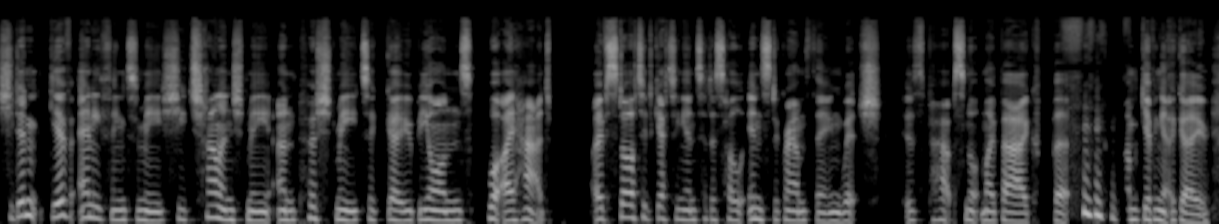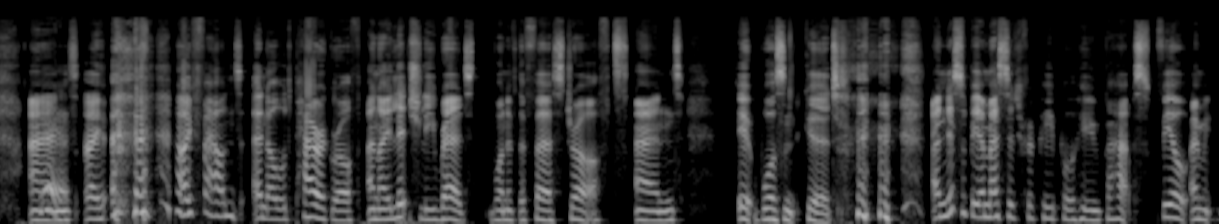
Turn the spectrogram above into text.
She didn't give anything to me. She challenged me and pushed me to go beyond what I had. I've started getting into this whole Instagram thing, which is perhaps not my bag, but I'm giving it a go. And yeah. I I found an old paragraph and I literally read one of the first drafts and it wasn't good. and this would be a message for people who perhaps feel, I mean,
